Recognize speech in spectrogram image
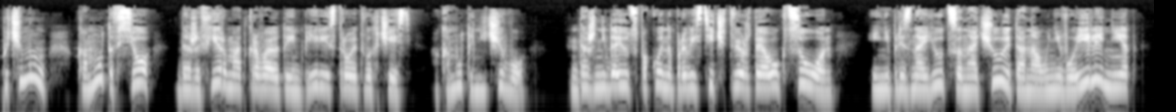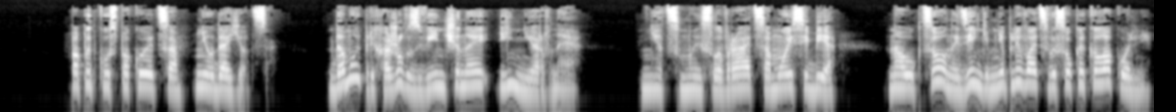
Почему кому-то все, даже фирмы открывают и империи строят в их честь, а кому-то ничего? Даже не дают спокойно провести четвертый аукцион и не признаются, ночует она у него или нет. Попытка успокоиться не удается. Домой прихожу взвинченная и нервная. Нет смысла врать самой себе. На аукционы деньги мне плевать с высокой колокольни.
